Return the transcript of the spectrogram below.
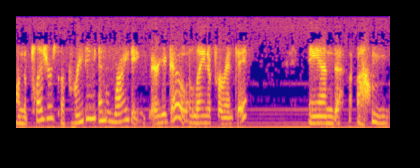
on the pleasures of reading and writing. There you go, Elena Ferrante. And um,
